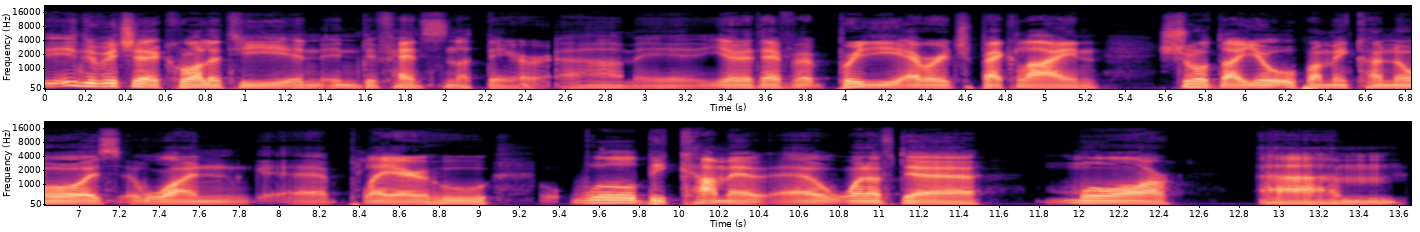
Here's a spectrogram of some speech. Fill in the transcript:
individual quality in, in defense not there. Um, eh, you know, they have a pretty average backline. Sure, Dayot Upamecano is one uh, player who will become a, a, one of the more um,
